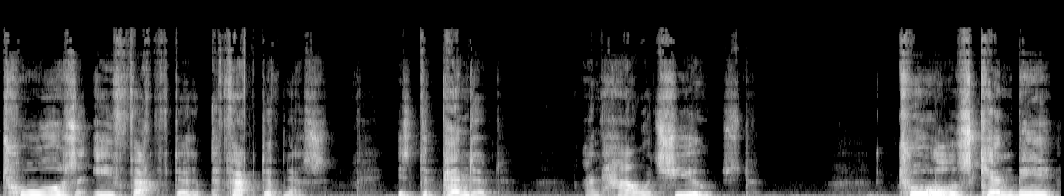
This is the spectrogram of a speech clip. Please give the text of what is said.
tool's effective, effectiveness is dependent on how it's used. Tools can be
